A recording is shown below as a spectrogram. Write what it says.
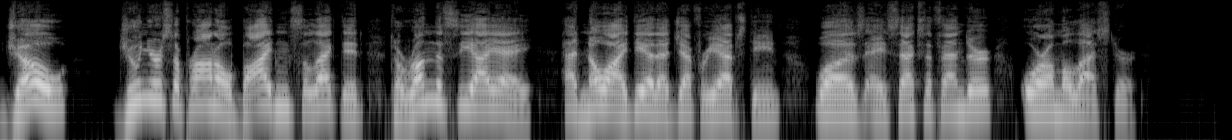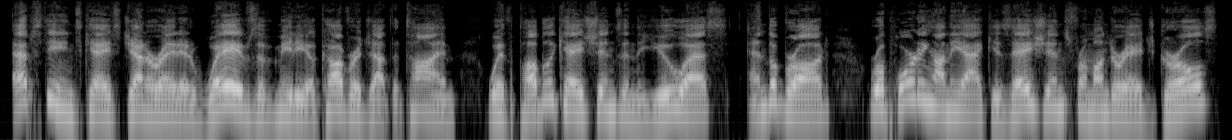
Joe Junior Soprano Biden selected to run the CIA, had no idea that Jeffrey Epstein was a sex offender or a molester. Epstein's case generated waves of media coverage at the time, with publications in the U.S. and abroad reporting on the accusations from underage girls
